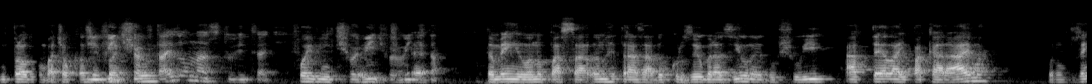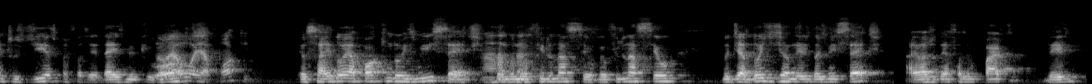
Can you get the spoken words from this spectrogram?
em prol do combate ao câncer em 20 infantil. 20 capitais ou nas 27? Foi 20. Foi 20, foi 20, é. tá. Também no ano passado, ano retrasado, eu cruzei o Brasil, né, do Chuí até lá em Pacaraima. Foram 200 dias para fazer 10 mil quilômetros. Não é o Oiapoque? Eu saí do Oiapoque em 2007, ah, quando tá. meu filho nasceu. Meu filho nasceu no dia 2 de janeiro de 2007. Aí eu ajudei a fazer o parto dele,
